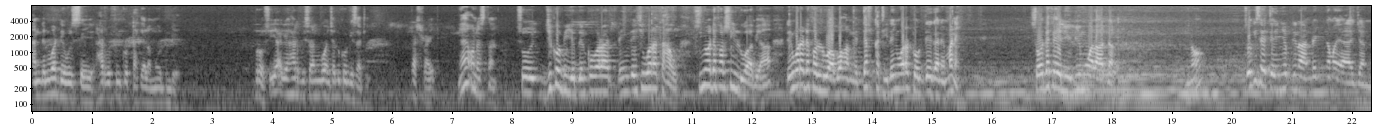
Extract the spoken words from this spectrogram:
And then what they will say, harbi finko takela mo dunde. Bro, si yage harbi sa ngoncha duko gisati. That's right. Yeah, understand. So jikko bi yëpp dañ ko war a dañ dañ si war a taxaw su ñoo defar suñ loi bi ah dañ war a defar loi boo xam ne defkat yi dañ war a toog dégg ne ma ne soo defee lii lii laa dal you know soo gisee tey ñëpp dinaan dañ nama yaaya jàmme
